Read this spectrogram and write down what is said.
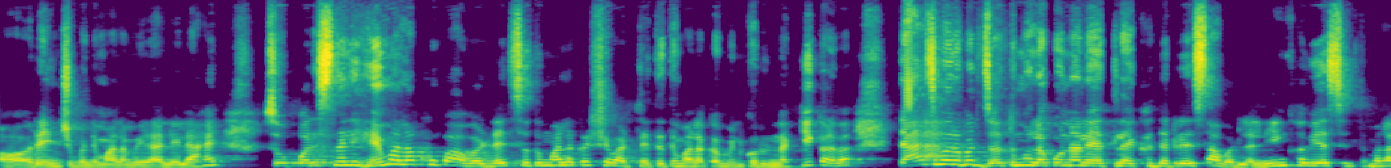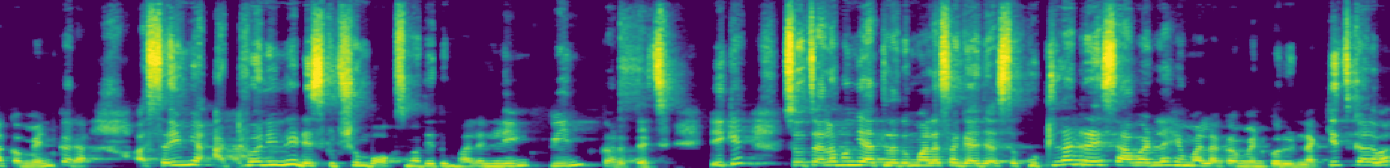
रेंजमध्ये मला मिळालेलं आहे. सो पर्सनली हे मला खूप आवडले सो तुम्हाला कसे वाटले तर ते मला कमेंट करून नक्की कळवा. त्याचबरोबर जर तुम्हाला कोणाला यातला एखादा ड्रेस आवडला लिंक हवी असेल तर मला कमेंट करा. असंही मी आठवणीने डिस्क्रिप्शन बॉक्समध्ये तुम्हाला लिंक पिन करतेच. ठीक आहे? सो चला मग यातला तुम्हाला सगळ्यात जास्त कुठला ड्रेस आवडला हे मला कमेंट करून नक्कीच कळवा.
